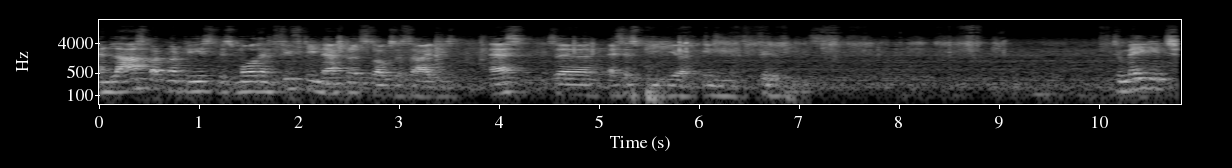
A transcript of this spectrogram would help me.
And last but not least, with more than 50 national stroke societies, as the SSP here in the Philippines. To make it,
